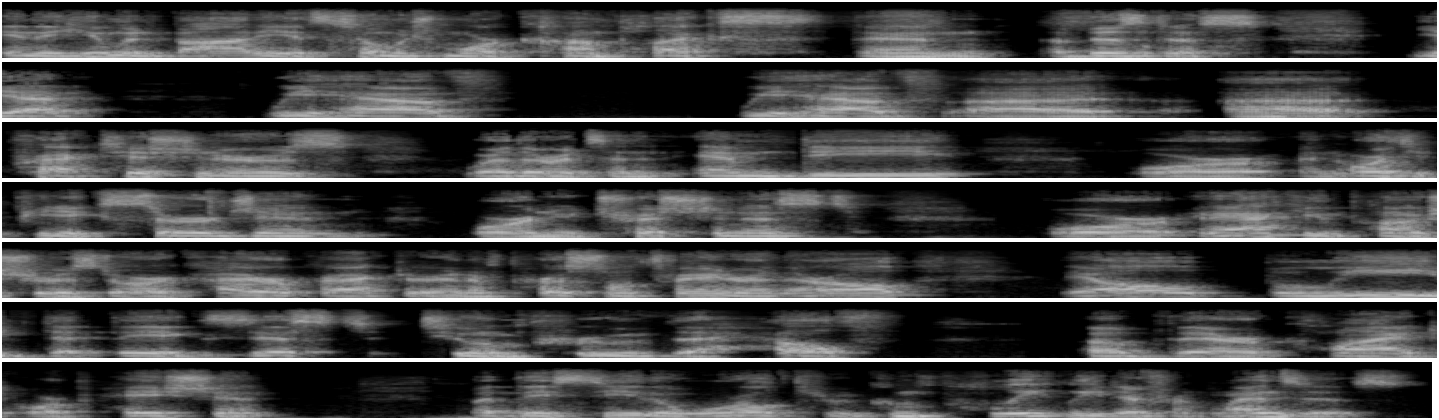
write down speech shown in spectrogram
In the human body, it's so much more complex than a business. Yet we have we have uh, uh, practitioners, whether it's an MD or an orthopedic surgeon or a nutritionist or an acupuncturist or a chiropractor and a personal trainer and they're all they all believe that they exist to improve the health of their client or patient but they see the world through completely different lenses.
